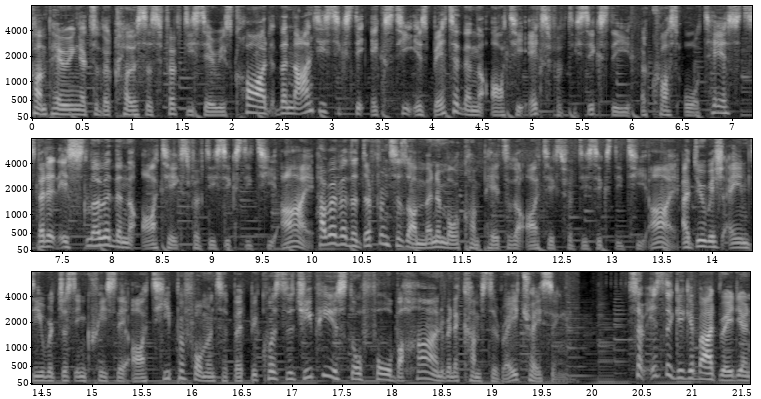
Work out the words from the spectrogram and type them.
Comparing it to the closest 50 series card, the 9060 XT is better than the RTX 5060 across all tests, but it is slower than the RTX 5060 Ti. However, the differences are minimal compared to the RTX 5060 Ti. I do wish AMD would just increase their RT performance a bit because the GPU still fall behind when it comes to ray tracing. So is the Gigabyte Radeon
